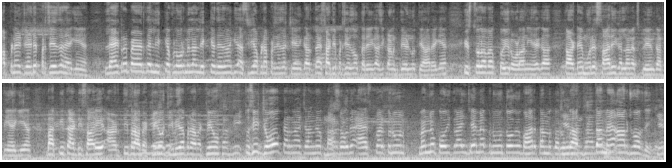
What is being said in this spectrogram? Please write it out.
ਆਪਣੇ ਜਿਹੜੇ ਪਰਚੇਜ਼ਰ ਹੈਗੇ ਆ ਲੈਟਰ ਪੈਡ ਤੇ ਲਿਖ ਕੇ ਫਲੋਰ ਮਿਲਾਂ ਲਿਖ ਕੇ ਦੇ ਦੇਣਾ ਕਿ ਅਸੀਂ ਆਪਣਾ ਪਰਚੇਜ਼ਰ ਚੇਂਜ ਕਰਤਾ ਹੈ ਸਾਡੀ ਪਰਚੇਜ਼ ਉਹ ਕਰੇਗਾ ਅਸੀਂ ਕਣਕ ਦੇਣ ਨੂੰ ਤਿਆਰ ਹੈਗੇ ਆ। ਇਸ ਤੋਂ ਇਲਾਵਾ ਕੋਈ ਰੌਲਾ ਨਹੀਂ ਹੈਗਾ। ਤੁਹਾਡੇ ਮੂਹਰੇ ਸਾਰੀ ਗੱਲਾਂ ਮੈਂ ਐਕਸਪਲੇਨ ਕਰਤੀਆਂ ਹੈਗੀਆਂ। ਬਾਕੀ ਤੁਹਾਡੀ ਸਾਰੇ ਆੜਤੀ ਭਰਾ ਬੈਠੇ ਹੋ ਜ਼ਿਮੀਦਾਰ ਭਰਾ ਬੈਠੇ ਹੋ ਤੁਸੀਂ ਜੋ ਕਰਨਾ ਚਾਹੁੰਦੇ ਹੋ ਕਰ ਸਕਦੇ ਹੋ। ਐਸ ਪਰ ਕਾਨੂੰਨ ਮੈਨੂੰ ਕੋਈ ਤਰ੍ਹਾਂ ਜੇ ਮੈਂ ਕਾਨੂੰਨ ਤੋਂ ਬਾਹਰ ਕੰਮ ਕਰੂੰਗਾ ਤਾਂ ਮੈਂ ਆਪ ਜਵਾਬ ਦੇਗਾ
